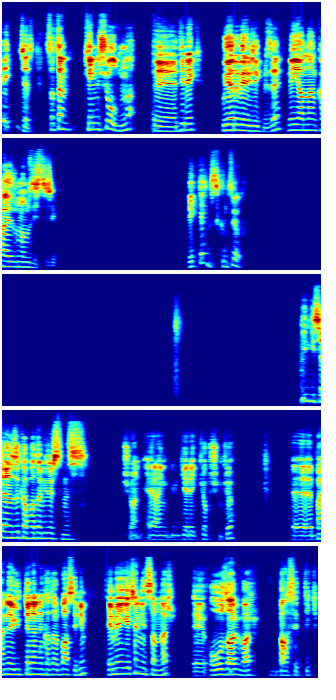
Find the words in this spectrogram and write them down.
Bekleyeceğiz. Zaten kendisi olduğunda eee, direkt uyarı verecek bize ve yandan kaydırmamızı isteyecek. Beklerim. Sıkıntı yok. Bilgisayarınızı kapatabilirsiniz. Şu an herhangi bir gerek yok çünkü. Ee, ben de yüklenene kadar bahsedeyim. Emeği geçen insanlar e, Oğuz abi var. Bahsettik.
